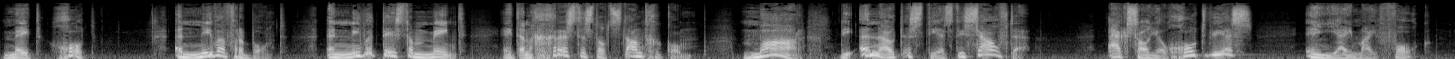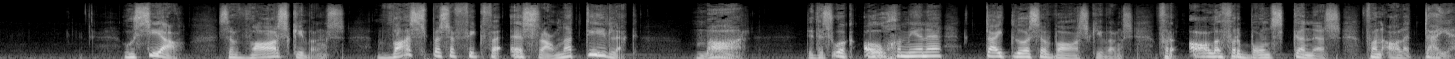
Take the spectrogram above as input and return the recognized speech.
met God. 'n Nuwe verbond, 'n nuwe testament het in Christus tot stand gekom. Maar die inhoud is steeds dieselfde. Ek sal jou God wees en jy my volk. Hosea se waarskuwings was spesifiek vir Israel natuurlik. Maar dit is ook algemene tydlose waarskuwings vir alle verbondskinders van alle tye.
